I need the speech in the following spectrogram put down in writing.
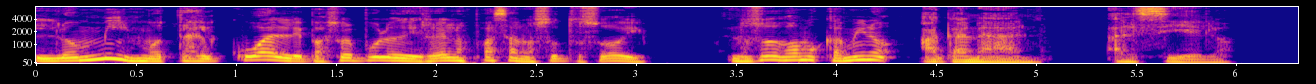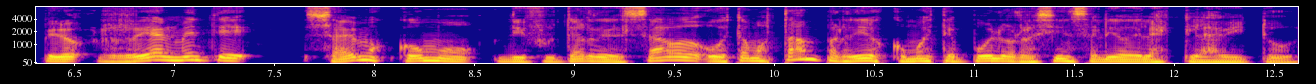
lo mismo, tal cual le pasó al pueblo de Israel, nos pasa a nosotros hoy. Nosotros vamos camino a Canaán, al cielo. Pero ¿realmente sabemos cómo disfrutar del sábado o estamos tan perdidos como este pueblo recién salido de la esclavitud?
